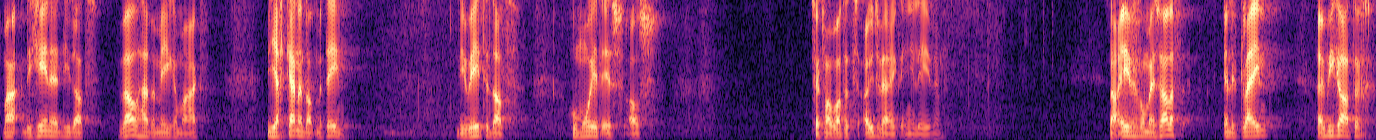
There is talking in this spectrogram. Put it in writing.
Maar degenen die dat wel hebben meegemaakt, die herkennen dat meteen. Die weten dat, hoe mooi het is als, zeg maar, wat het uitwerkt in je leven. Nou, even voor mijzelf, in het klein. Eh, wie gaat er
